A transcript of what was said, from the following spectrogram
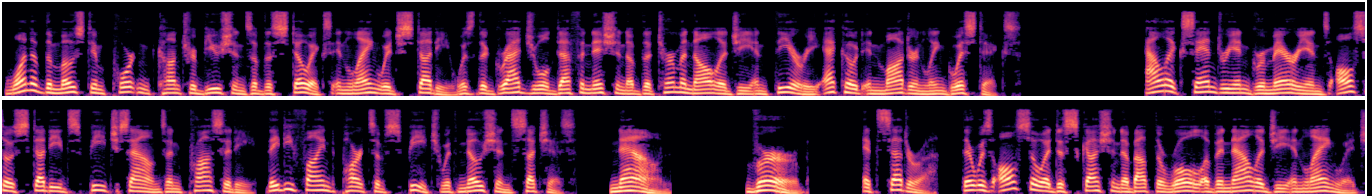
One of the most important contributions of the Stoics in language study was the gradual definition of the terminology and theory echoed in modern linguistics. Alexandrian grammarians also studied speech sounds and prosody, they defined parts of speech with notions such as noun, verb, etc. There was also a discussion about the role of analogy in language.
